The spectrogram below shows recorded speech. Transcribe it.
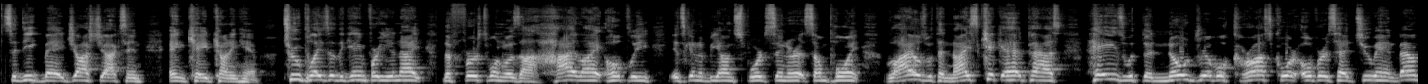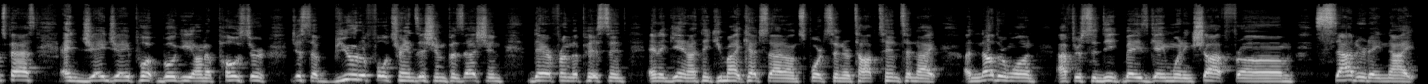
Saddiq Bey, Josh Jackson, and Cade Cunningham. Two plays of the game for you tonight. The first one was a highlight. Hopefully it's going to be on Sports Center at some point. Lyles with a nice kick ahead pass. Hayes with the no dribble cross court over his head two hand bounce pass. And JJ put Boogie on a poster. Just a beautiful transition possession there from the Pistons. And again, I think you might catch that on Sports Center top 10 tonight. Another one after Saddiq Bey's game winning shot from Saturday night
